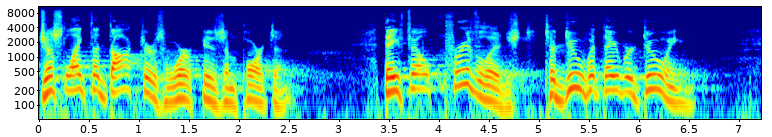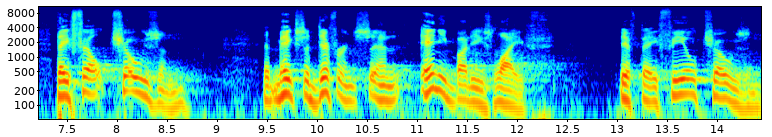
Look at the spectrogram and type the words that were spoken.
just like the doctor's work is important. They felt privileged to do what they were doing. They felt chosen. It makes a difference in anybody's life if they feel chosen.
